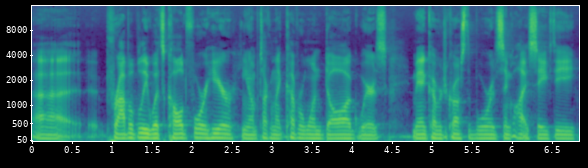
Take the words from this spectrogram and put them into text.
uh, probably what's called for here. You know, I'm talking like cover one dog, where it's man coverage across the board, single high safety.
